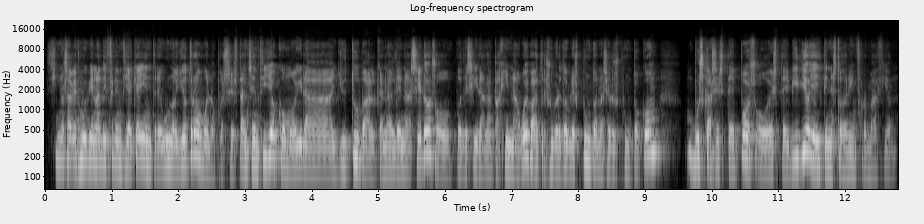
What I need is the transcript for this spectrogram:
Si no sabes muy bien la diferencia que hay entre uno y otro, bueno, pues es tan sencillo como ir a YouTube al canal de Naseros o puedes ir a la página web a www.naseros.com, buscas este post o este vídeo y ahí tienes toda la información.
